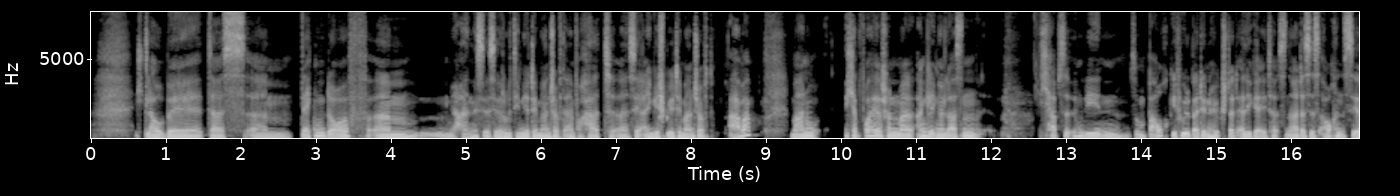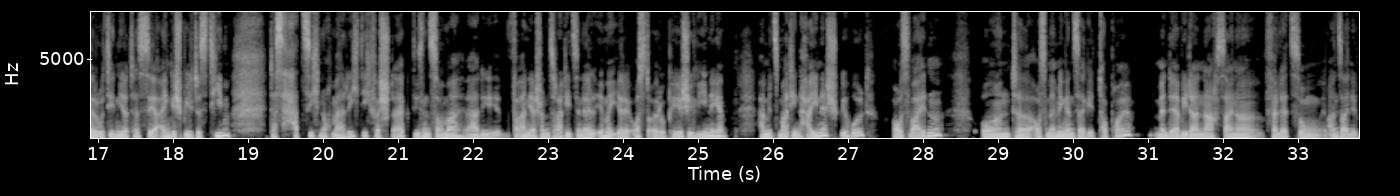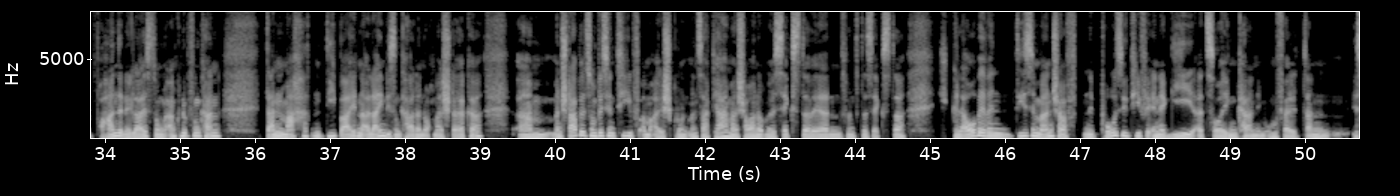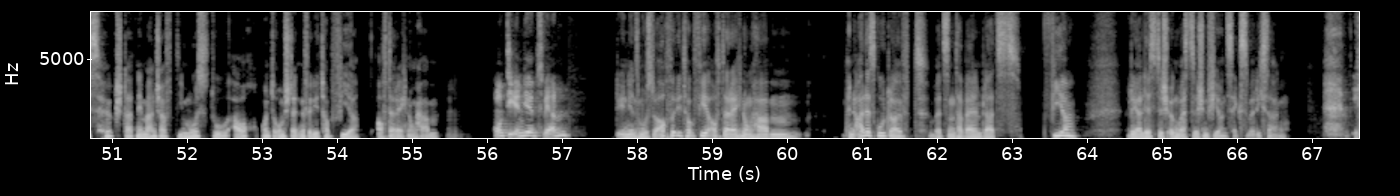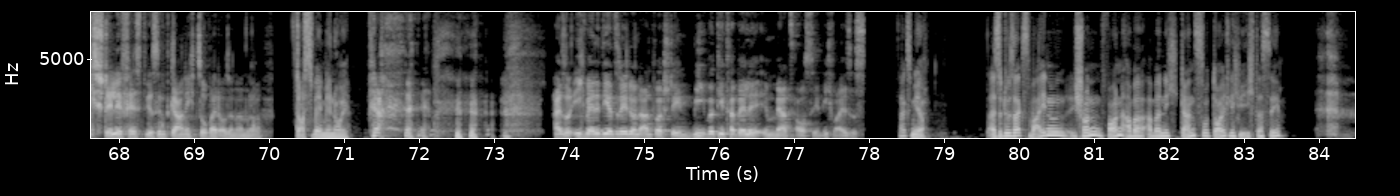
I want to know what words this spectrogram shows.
Ich glaube, dass ähm, Deckendorf ähm, ja, eine sehr, sehr routinierte Mannschaft einfach hat, äh, sehr eingespielte Mannschaft. Aber, Manu, ich habe vorher schon mal anklingen lassen, ich habe so irgendwie ein, so ein Bauchgefühl bei den Höchstadt Alligators. Ne? Das ist auch ein sehr routiniertes, sehr eingespieltes Team. Das hat sich nochmal richtig verstärkt diesen Sommer. Ja, die fahren ja schon traditionell immer ihre osteuropäische Linie, haben jetzt Martin Heinisch geholt aus Weiden und äh, aus Memmingen Sergei Topol. Wenn der wieder nach seiner Verletzung an seine vorhandene Leistung anknüpfen kann, dann machen die beiden allein diesen Kader nochmal stärker. Ähm, man stapelt so ein bisschen tief am Eichgrund. Man sagt, ja, mal schauen, ob wir Sechster werden, Fünfter, Sechster. Ich glaube, wenn diese Mannschaft eine positive Energie erzeugen kann im Umfeld, dann ist Höchstadt eine Mannschaft, die musst du auch unter Umständen für die Top 4 auf der Rechnung haben. Und die Indians werden die Indians musst du auch für die Top 4 auf der Rechnung haben. Wenn alles gut läuft, wird es ein Tabellenplatz 4. Realistisch irgendwas zwischen 4 und 6, würde ich sagen. Ich stelle fest, wir sind gar nicht so weit auseinander. Das wäre mir neu. Ja. also, ich werde dir jetzt Rede und Antwort stehen. Wie wird die Tabelle im März aussehen? Ich weiß es. Sag's mir. Also, du sagst Weiden schon von, aber, aber nicht ganz so deutlich, wie ich das sehe.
